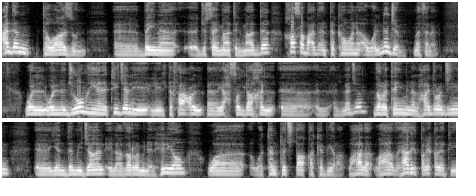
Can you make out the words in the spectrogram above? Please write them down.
عدم توازن بين جسيمات المادة خاصة بعد أن تكون أول نجم مثلا. والنجوم هي نتيجة للتفاعل يحصل داخل النجم. ذرتين من الهيدروجين يندمجان إلى ذرة من الهيليوم وتنتج طاقة كبيرة. وهذا وهذه الطريقة التي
